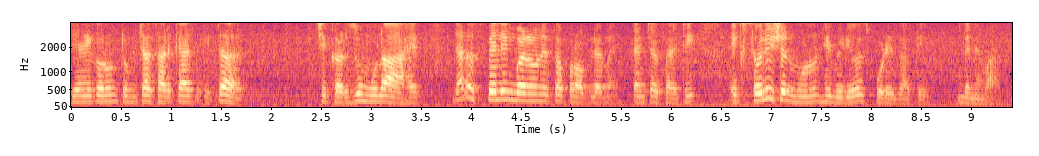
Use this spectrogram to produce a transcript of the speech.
जेणेकरून तुमच्यासारख्याच इतर जी गरजू मुलं आहेत ज्यांना स्पेलिंग बनवण्याचा प्रॉब्लेम आहे त्यांच्यासाठी एक सोल्युशन म्हणून हे व्हिडिओज पुढे जातील. धन्यवाद.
